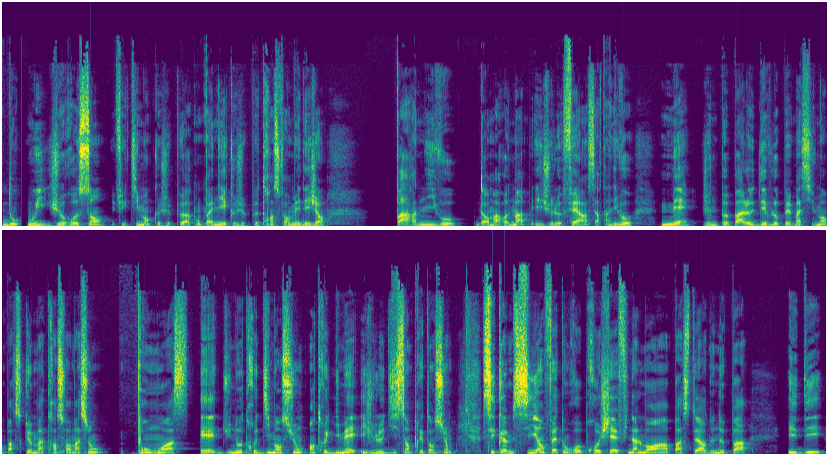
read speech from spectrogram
Donc oui, je ressens effectivement que je peux accompagner, que je peux transformer des gens par niveau dans ma roadmap et je le fais à un certain niveau, mais je ne peux pas le développer massivement parce que ma transformation, pour moi, est d'une autre dimension, entre guillemets, et je le dis sans prétention. C'est comme si, en fait, on reprochait finalement à un pasteur de ne pas aider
